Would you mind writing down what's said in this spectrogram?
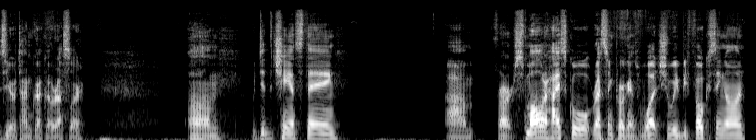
zero-time Greco wrestler. Um, we did the chance thing. Um, for our smaller high school wrestling programs, what should we be focusing on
